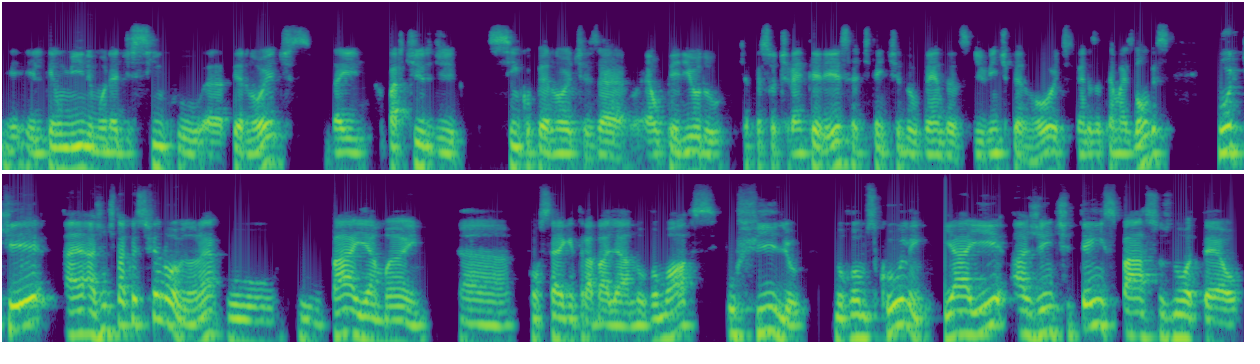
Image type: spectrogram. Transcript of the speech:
ele tem um mínimo né, de cinco é, pernoites, daí, a partir de cinco pernoites é, é o período que a pessoa tiver interesse, a gente tem tido vendas de 20 pernoites, vendas até mais longas, porque a, a gente está com esse fenômeno, né? O, o pai e a mãe uh, conseguem trabalhar no home office, o filho no homeschooling, e aí a gente tem espaços no hotel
